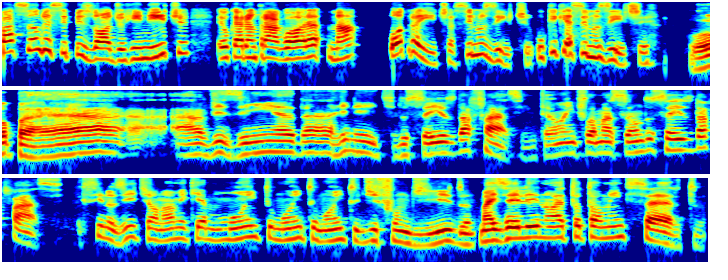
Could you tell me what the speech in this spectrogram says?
Passando esse episódio rinite, eu quero entrar agora na Outra ite, a sinusite. O que, que é sinusite? Opa, é a vizinha da rinite, dos seios da face. Então, a inflamação dos seios da face. Sinusite é um nome que é muito, muito, muito difundido, mas ele não é totalmente certo.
